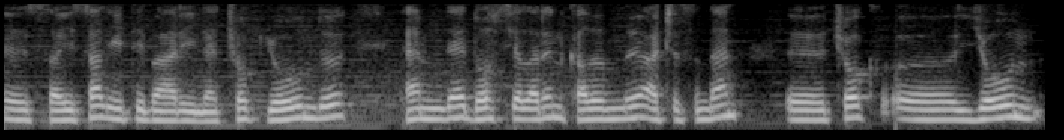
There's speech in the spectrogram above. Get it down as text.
e, sayısal itibariyle çok yoğundu hem de dosyaların kalınlığı açısından e, çok e, yoğun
